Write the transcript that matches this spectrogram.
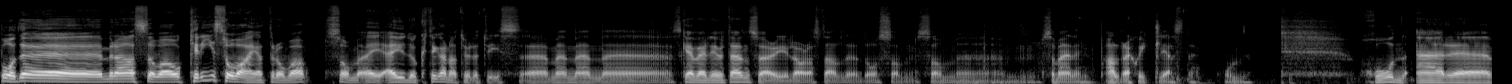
Både Mrazova och Krisova heter de va. Som är, är ju duktiga naturligtvis. Eh, men men eh, ska jag välja ut en så är det ju Lara Stalder då som, som, eh, som är den allra skickligaste. Hon, hon är... Eh,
